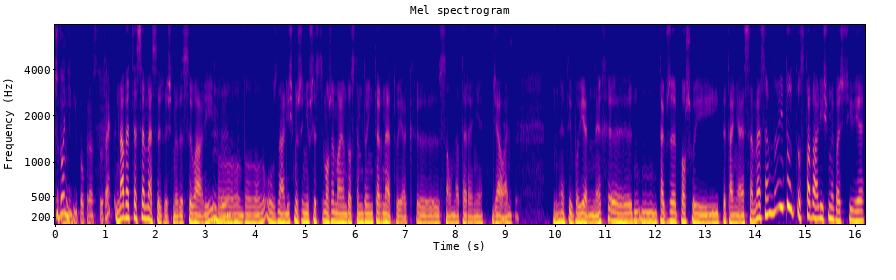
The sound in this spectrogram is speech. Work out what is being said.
dzwonili po prostu, tak? Nawet SMS-y żeśmy wysyłali, bo, Mhm. bo uznaliśmy, że nie wszyscy może mają dostęp do internetu, jak y, są na terenie działań y, tych wojennych. Także poszły i pytania SMS-em, no i do, dostawaliśmy właściwie, e,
